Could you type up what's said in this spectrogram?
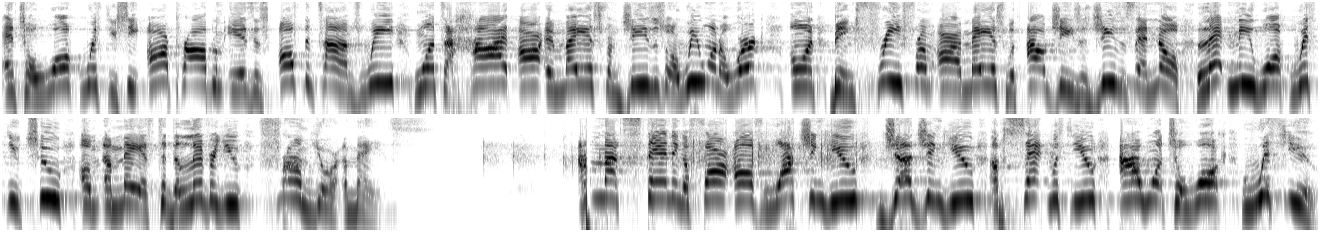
and to walk with you. See, our problem is, is oftentimes we want to hide our Emmaus from Jesus or we want to work on being free from our Emmaus without Jesus. Jesus said, no, let me walk with you to Emmaus Emmaus to deliver you from your Emmaus. I'm not standing afar off watching you, judging you, upset with you. I want to walk with you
